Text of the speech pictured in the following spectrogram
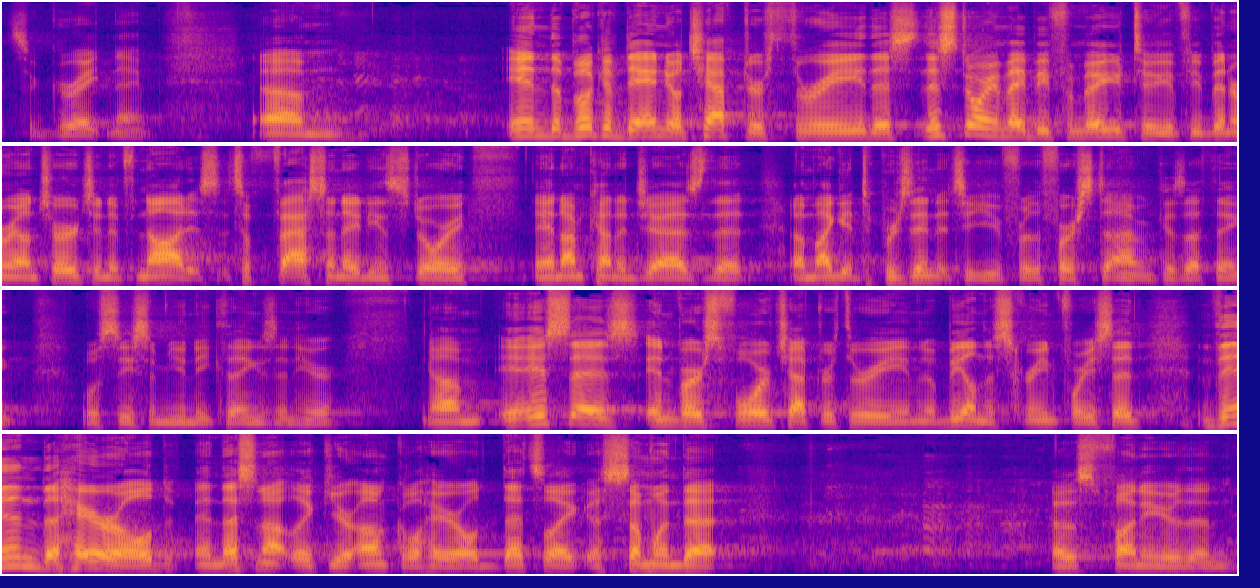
it's a great name. Um, in the book of Daniel, chapter 3, this, this story may be familiar to you if you've been around church, and if not, it's, it's a fascinating story. And I'm kind of jazzed that um, I get to present it to you for the first time because I think we'll see some unique things in here. Um, it says in verse 4 of chapter 3, and it'll be on the screen for you, it said, Then the herald, and that's not like your uncle Harold, that's like a, someone that, that was funnier than,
